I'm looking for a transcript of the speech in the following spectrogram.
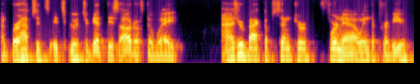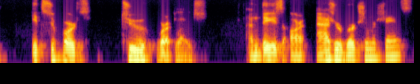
And perhaps it's, it's good to get this out of the way. Azure Backup Center, for now in the preview, it supports two workloads. And these are Azure Virtual Machines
